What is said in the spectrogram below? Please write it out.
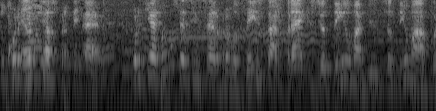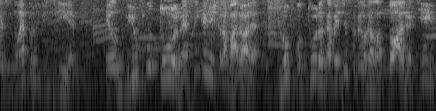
Então, Porque eu não se- gosto de profecia. É, porque vamos ser sinceros pra você, em Star Trek, se eu tenho uma se eu tenho uma coisa, não é profecia. Eu vi o futuro. É assim que a gente trabalha. Olha, no futuro, acabei de receber um relatório aqui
